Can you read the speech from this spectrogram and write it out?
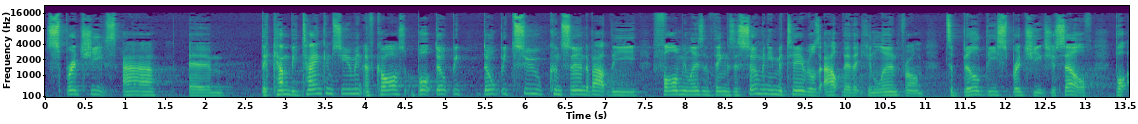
Spreadsheets are um, they can be time consuming, of course, but don't be don't be too concerned about the formulas and things. There's so many materials out there that you can learn from to build these spreadsheets yourself. But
